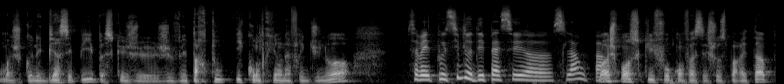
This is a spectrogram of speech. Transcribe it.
moi je connais bien ces pays parce que je, je vais partout, y compris en Afrique du Nord. Ça va être possible de dépasser euh, cela ou pas? Moi, je pense qu'il faut qu'on fasse les choses par étapes.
